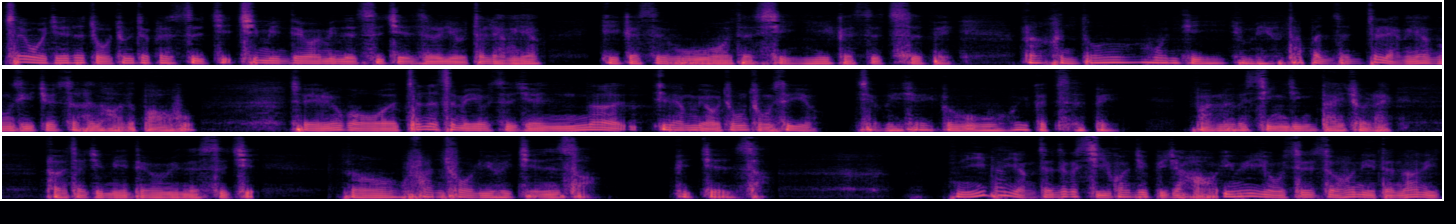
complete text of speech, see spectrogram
所以我觉得走出这个世界，去面对外面的世界的时候，有这两样：一个是无我的心，一个是慈悲。那很多问题就没有。它本身这两样东西就是很好的保护。所以如果我真的是没有时间，那一两秒钟总是有想一下一个无我，一个慈悲，把那个心经带出来，然后再去面对外面的世界。然后犯错率会减少，会减少。你一旦养成这个习惯就比较好，因为有些时候你等到你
